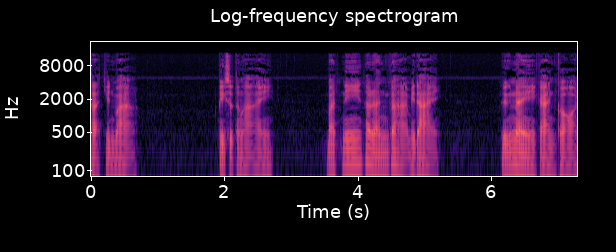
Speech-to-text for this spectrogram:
ตรัสขึ้นว่า ภิกษุทั้งหลาย บัดนี้เท่านั้นก็หาไม่ได้ ถึงในการก่อน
